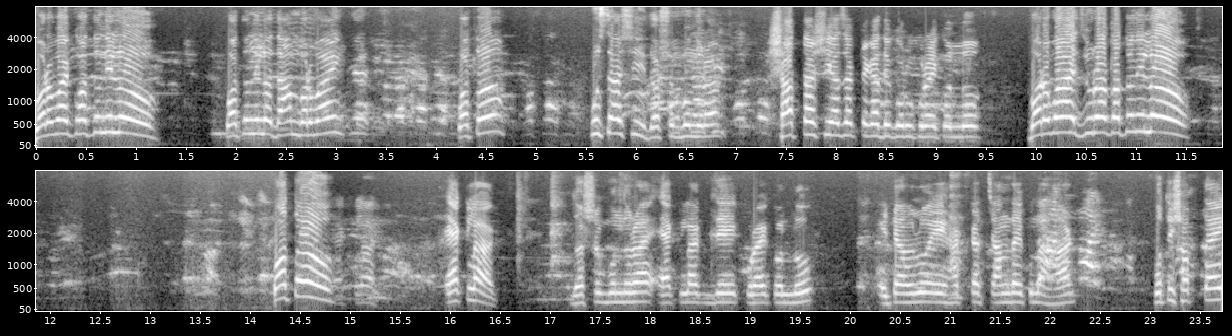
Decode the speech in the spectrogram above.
বড় ভাই, কত নিল? কত নিল দাম বড় ভাই? কত? পঁচাশি, দর্শক বন্ধুরা। সাতাশি হাজার টাকা দিয়ে গরু ক্রয় করল। বড় ভাই জুরা কত নিল? কত? এক লাখ। দর্শক বন্ধুরা, এক লাখ দিয়ে ক্রয় করল। এটা হলো এই হাটটা চান্দাইকুলা হাট। প্রতি সপ্তাহে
